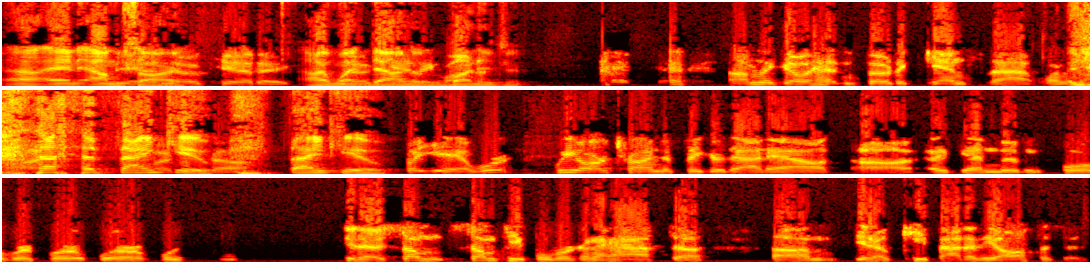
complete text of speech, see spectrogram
Uh, and I'm Yeah, sorry, no kidding. I went No down kidding. to bunny. Ju- I'm going to go ahead and vote against that one. Thank But, you, uh, thank you. but yeah, we're we are trying to figure that out. Uh, again, moving forward, we're we're, we're you know some some people we're going to have to um, you know keep out of the offices.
